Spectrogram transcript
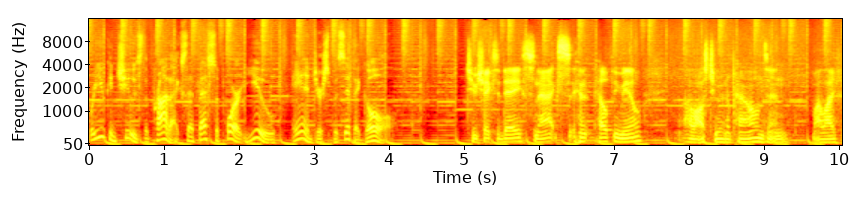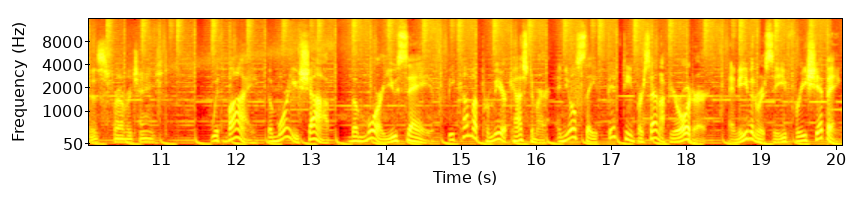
where you can choose the products that best support you and your specific goal. Two shakes a day, snacks, healthy meal. I lost 200 pounds and my life is forever changed. With Vi, the more you shop, the more you save. Become a premier customer and you'll save 15% off your order and even receive free shipping.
